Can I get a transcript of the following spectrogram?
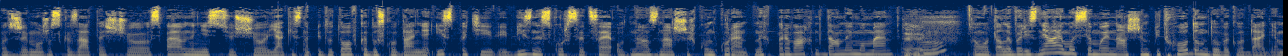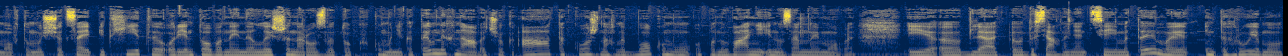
Отже, можу сказати, що з певненістю, що якісна підготовка до складання іспитів і бізнес-курси це одна з наших конкурентних переваг на даний момент. Так. От, але вирізняємося ми нашим підходом до викладання мов, тому що цей підхід орієнтований не лише на розвиток комунікативних навичок, а також на глибокому опануванні іноземної мови. І е, для е, досягнення цієї мети ми інтегруємо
